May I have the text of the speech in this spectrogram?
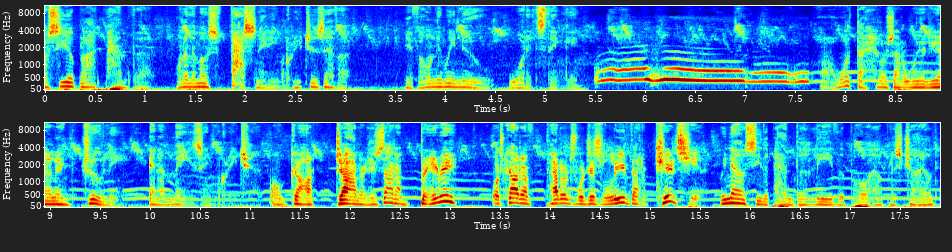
now see a black panther, one of the most fascinating creatures ever. If only we knew what it's thinking. Oh, what the hell is that weird yelling? Truly an amazing creature. Oh, god damn it, is that a baby? What kind of parents would just leave their kids here? We now see the panther leave the poor helpless child.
